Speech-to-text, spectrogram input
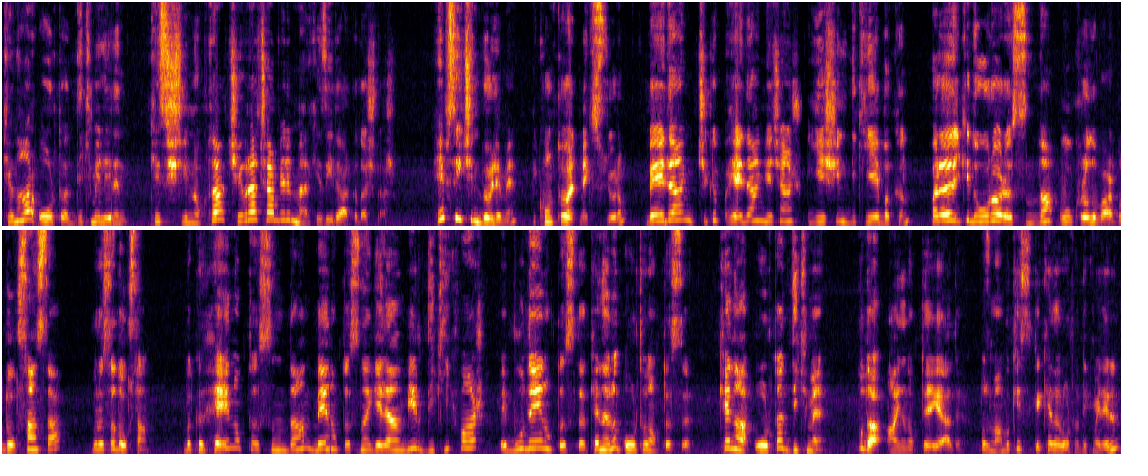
kenar orta dikmelerin kesiştiği nokta çevrel çemberin merkeziydi arkadaşlar. Hepsi için böyle mi? Bir kontrol etmek istiyorum. B'den çıkıp H'den geçen şu yeşil dikliğe bakın. Paralel iki doğru arasında U kuralı var. Bu 90 sa burası 90. Bakın H noktasından B noktasına gelen bir diklik var ve bu D noktası da kenarın orta noktası. Kenar orta dikme. Bu da aynı noktaya geldi. O zaman bu kesinlikle kenar orta dikmelerin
